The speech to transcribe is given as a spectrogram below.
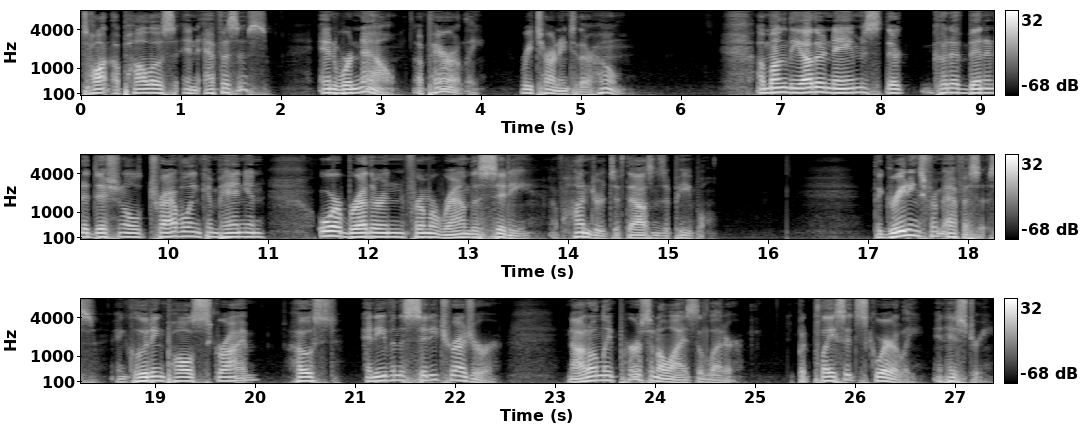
taught Apollos in Ephesus, and were now, apparently, returning to their home. Among the other names, there could have been an additional traveling companion or brethren from around the city of hundreds of thousands of people. The greetings from Ephesus including Paul's scribe, host, and even the city treasurer, not only personalize the letter, but place it squarely in history.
